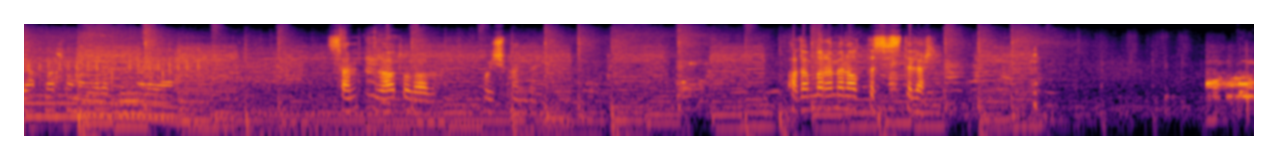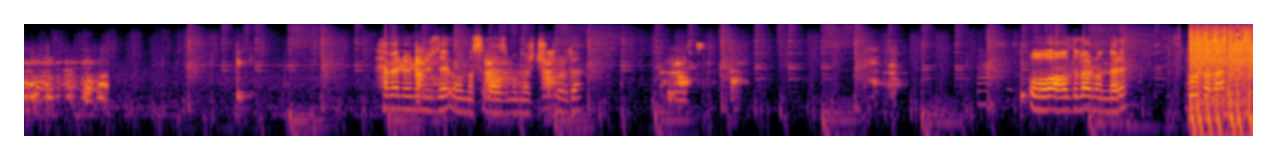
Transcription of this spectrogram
Yaklaşmaman gerek bunlara ya. Sen rahat ol abi. O iş bende. Adamlar hemen altta sisteler. Hemen önümüzde olması lazım onlar çukurda. O aldılar onları. Buradalar.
